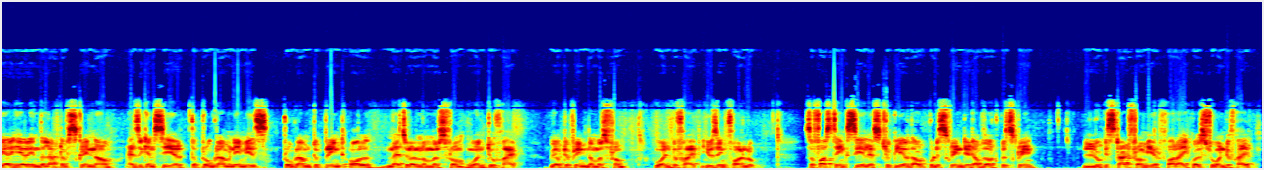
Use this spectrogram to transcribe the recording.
we are here in the laptop screen now. As you can see here the program name is program to print all natural numbers from 1 to 5 we have to print numbers from 1 to 5 using for loop. So first thing cls to clear the output screen data of the output screen. Loop start from here for i equals to 1 to 5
